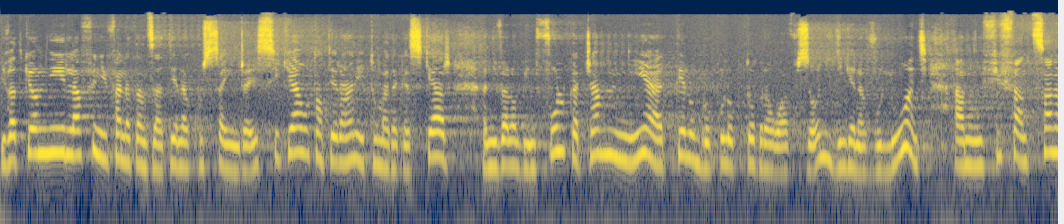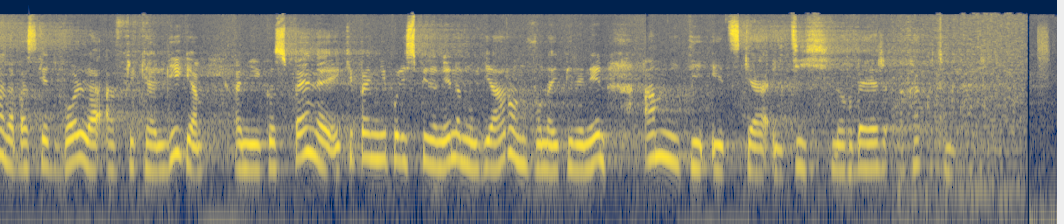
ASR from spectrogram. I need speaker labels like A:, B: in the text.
A: Hivadika eo amin'ny lafiny fanatanjahantena kosa indray isika, hotanterahana eto Madagasikara, ny valo ambin'ny folo ka hatramin'ny telo amby roapolo oktobra ho avy izao, ny dingana voalohany amin'ny fifanintsanana Basketball Africa League. Ny Cospen, ekipan'ny Polisim-pirenena no hiaro ny voninahim-pirenena amin'ity hetsika ity. Norbert
B: Rakotonirina.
